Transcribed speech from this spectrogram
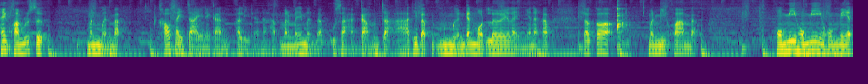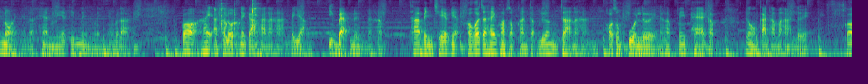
ให้ความรู้สึกมันเหมือนแบบเขาใส่ใจในการผลิตนะครับ มันไม่เหมือนแบบอุตสาหกรรมจ๋าที่แบบมันเหมือนกันหมดเลยอะไรอย่างเงี้ยนะครับ แล้วก็มันมีความแบบโฮมมี่โฮมมี่โฮมเมดหน่อยนะแฮนด์เมดนิดนึงอะไรเงี้ยเวลา ก็ให้อัตรสในการทานอาหารไปอย่างอีกแบบหนึ่งนะครับ ถ้าเป็นเชฟเนี่ยเขาก็จะให้ความสำคัญกับเรื่องจานอาหาร พอสมควรเลยนะครับ ไม่แพ้กับ เรื่องของการทำอาหารเลย ก็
